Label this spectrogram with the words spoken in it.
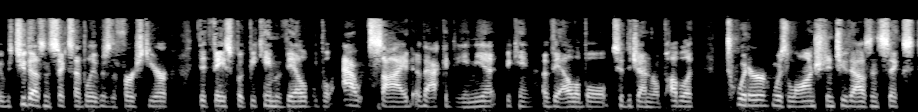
It was 2006, I believe, was the first year that Facebook became available outside of academia. It became available to the general public. Twitter was launched in 2006.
